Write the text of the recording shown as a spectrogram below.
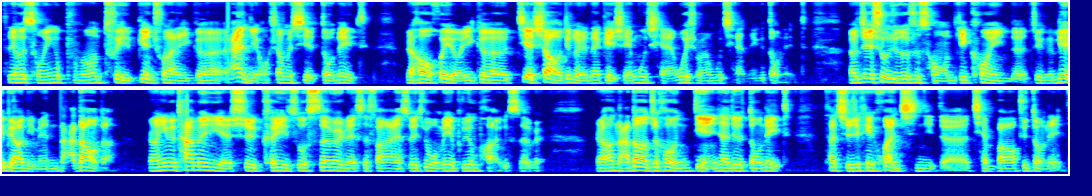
它就会从一个普通的 tweet 变出来一个按钮，上面写 Donate，然后会有一个介绍这个人在给谁目前为什么要目前的一个 Donate。然后这些数据都是从 Bitcoin 的这个列表里面拿到的。然后因为他们也是可以做 serverless 方案，所以就我们也不用跑一个 server。然后拿到之后，你点一下这个 donate，它其实可以唤起你的钱包去 donate。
